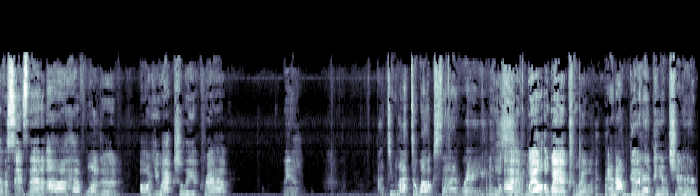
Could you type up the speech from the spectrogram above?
Ever since then, I have wondered, are you actually a crab? Well, I do like to walk sideways. Oh, I am well aware, Cruella. And I'm good at pinching.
